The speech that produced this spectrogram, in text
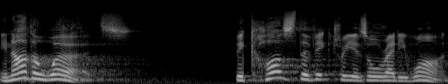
In other words, because the victory is already won,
